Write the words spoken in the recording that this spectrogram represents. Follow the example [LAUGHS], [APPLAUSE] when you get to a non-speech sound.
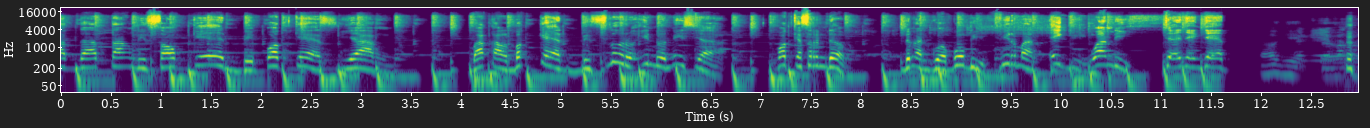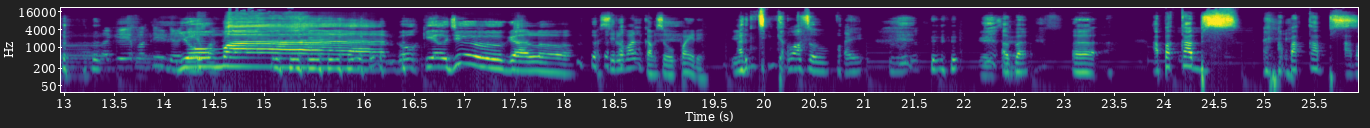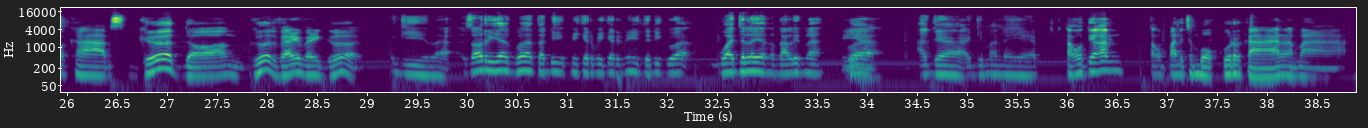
Selamat datang di Sokin di podcast yang bakal beken di seluruh Indonesia. Podcast rendam dengan gua Bobby, Firman, Egi, Wandi, Jeng Jet. Oh gitu. Lagi lagi Yoman, [LAUGHS] gokil juga lo. Pasti lo kan kamsa upai deh. Anjing kamu empat. apa eh, apa Cubs? Apa Cubs? Apa Cubs? Good dong, good, very very good. Gila. Sorry ya gua tadi mikir-mikir ini jadi gua gua aja lah yang kenalin lah. Gua Iya. agak gimana ya? Takutnya kan takut pada cembokur kan sama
